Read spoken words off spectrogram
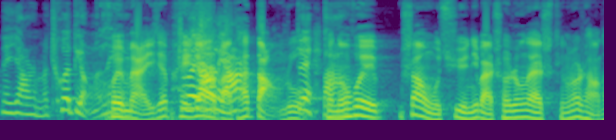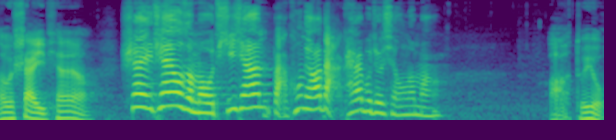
那叫什么车顶的那个。会买一些配件把它挡住对，可能会上午去，你把车扔在停车场，它会晒一天呀。晒一天又怎么？我提前把空调打开不就行了吗？啊，对哦，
